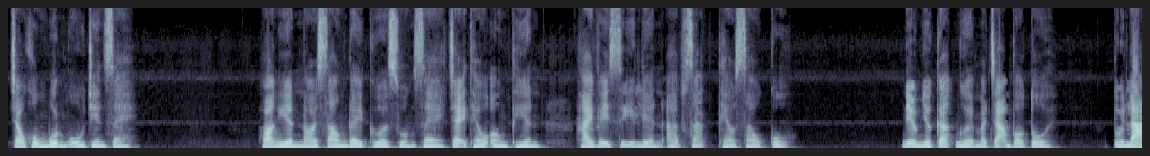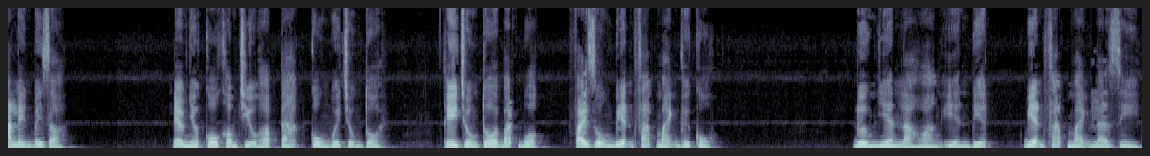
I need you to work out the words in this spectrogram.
cháu không muốn ngủ trên xe. Hoàng Yến nói xong đẩy cửa xuống xe, chạy theo ông Thiên. Hai vệ sĩ liền áp sát theo sau cô. Nếu như các người mà chạm vào tôi, tôi la lên bây giờ. Nếu như cô không chịu hợp tác cùng với chúng tôi, thì chúng tôi bắt buộc phải dùng biện pháp mạnh với cô. Đương nhiên là Hoàng Yến biết biện pháp mạnh là gì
